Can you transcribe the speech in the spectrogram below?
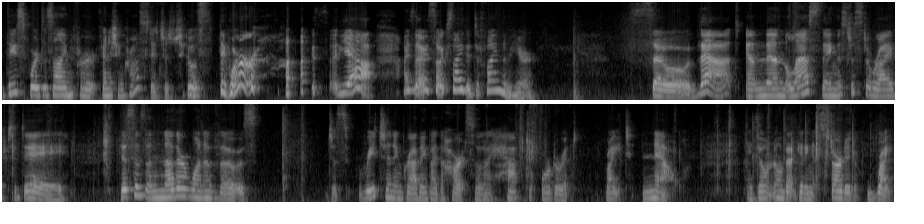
these were designed for finishing cross stitches. She goes, they were? I said, yeah. I said, I was so excited to find them here. So that, and then the last thing, this just arrived today. This is another one of those just reaching and grabbing by the heart so that I have to order it right now. I don't know about getting it started right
